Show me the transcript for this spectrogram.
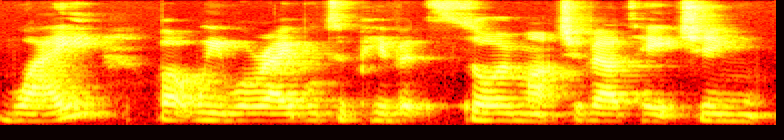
way. But we were able to pivot so much of our teaching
